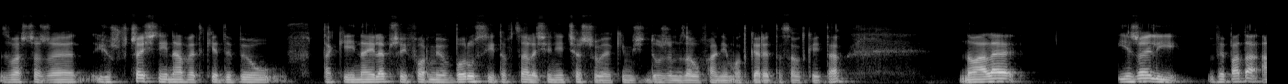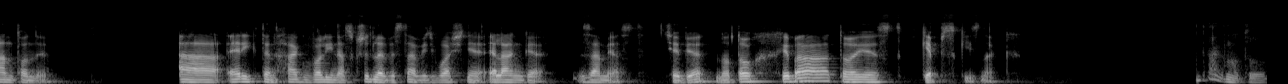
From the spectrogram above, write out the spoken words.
Zwłaszcza, że już wcześniej, nawet kiedy był w takiej najlepszej formie w Borussii, to wcale się nie cieszył jakimś dużym zaufaniem od Gareta Southgate'a. No ale jeżeli wypada Antony, a Erik ten Hag woli na skrzydle wystawić właśnie Elangę zamiast ciebie, no to chyba to jest kiepski znak. Tak, no to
